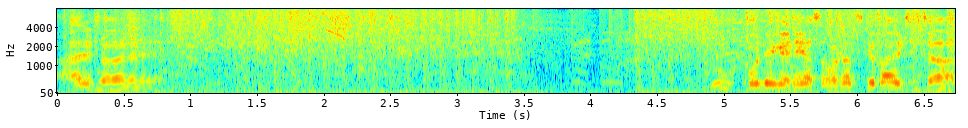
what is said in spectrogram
Alter, ey. Du, Kollege, der ist aber ganz gewaltig da.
